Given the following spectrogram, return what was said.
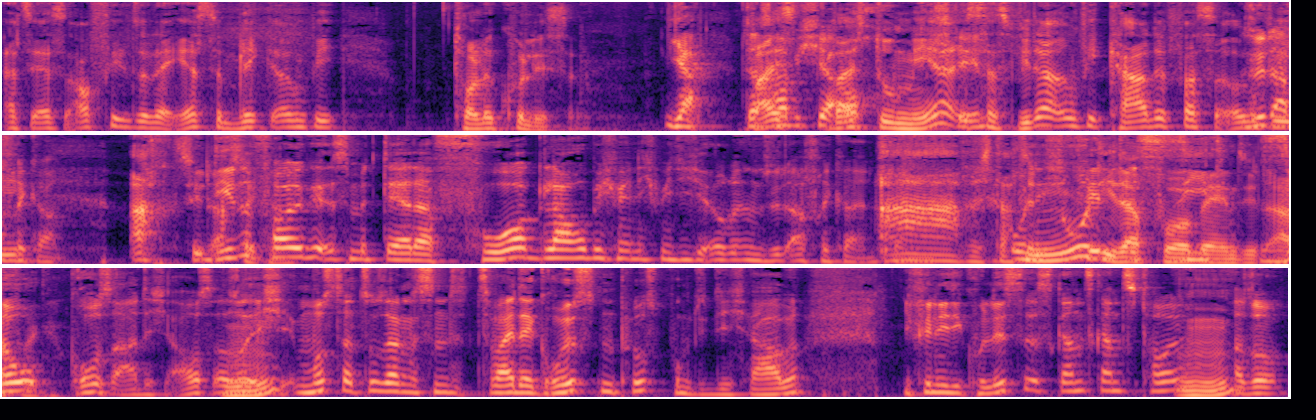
als erstes auffiel, so der erste Blick irgendwie, tolle Kulisse. Ja, das weißt habe ich ja weißt auch du mehr? stehen. Ist das wieder irgendwie Cardiff, was irgendwie... Südafrika. Ach, Südafrika. Diese Folge ist mit der davor, glaube ich, wenn ich mich nicht irre, in Südafrika entstanden. Ach, ich dachte Und nur, die find, es davor wäre in Südafrika. Mhm. so großartig aus. Also ich muss dazu sagen, das sind zwei der größten Pluspunkte, die ich habe. Ich finde, die Kulisse ist ganz, ganz toll. Mhm. Also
